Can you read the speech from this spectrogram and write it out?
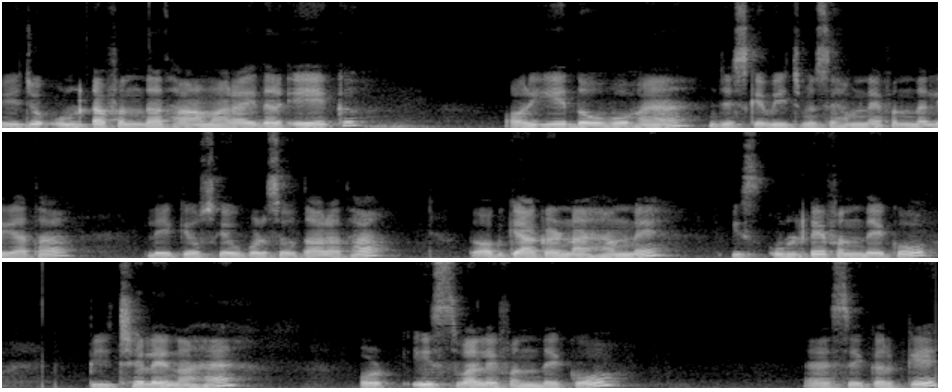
ये जो उल्टा फंदा था हमारा, इधर एक, और ये दो वो हैं, जिसके बीच में से हमने फंदा लिया था। लेके उसके ऊपर से उतारा था। तो अब क्या करना है हमने? इस उल्टे फंदे को पीछे लेना है और इस वाले फंदे को ऐसे करके,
